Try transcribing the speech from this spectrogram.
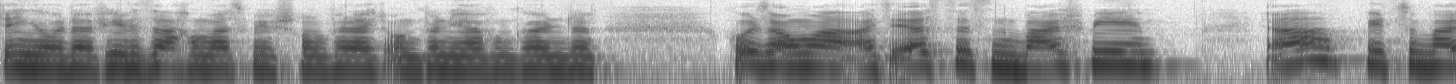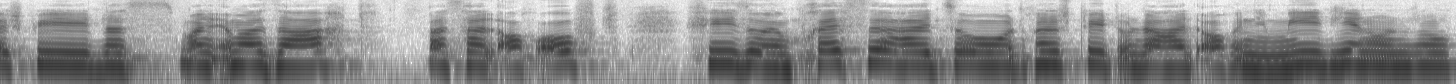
Dinge oder viele Sachen, was mich schon vielleicht irgendwo nerven könnte. Gut, sagen wir mal als erstes ein Beispiel. Ja, wie zum Beispiel, dass man immer sagt, was halt auch oft viel so in Presse halt so drin oder halt auch in den Medien und so,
